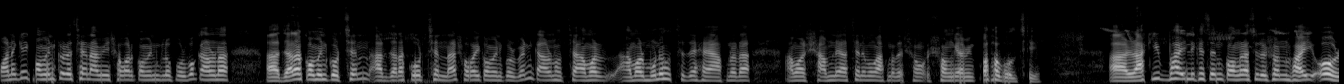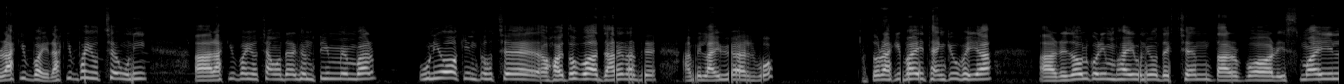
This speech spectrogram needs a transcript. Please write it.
অনেকেই কমেন্ট করেছেন আমি সবার কমেন্টগুলো পড়ব। আহ, যারা কমেন্ট করছেন আর যারা করছেন না সবাই কমেন্ট করবেন। কারণ হচ্ছে আমার আমার মনে হচ্ছে যে হ্যাঁ আপনারা আমার সামনে আছেন এবং আপনাদের সঙ্গে আমি কথা বলছি। আর রাকিব ভাই লিখেছেন কংগ্রাচুলেশন ভাই। ও রাকিব ভাই। রাকিব ভাই হচ্ছে উনি রাকিব ভাই হচ্ছে আমাদের একজন টিম মেম্বার উনিও কিন্তু হচ্ছে হয়তো বা জানে না যে আমি লাইভে আসব। তো রাকিব ভাই থ্যাংক ইউ ভাইয়া। আর রেজাউল করিম ভাই, উনিও দেখছেন। তারপর ইসমাইল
